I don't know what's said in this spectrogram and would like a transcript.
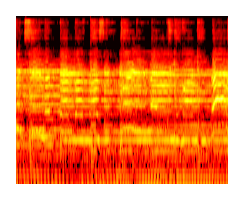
nagsiksilat talagas ko'y nagtimandara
